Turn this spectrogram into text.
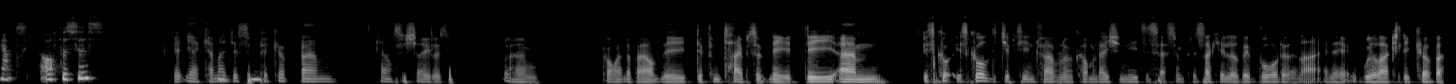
Council officers, Okay, yeah, can I just pick up um, Councillor Shailer's um, comment about the different types of need? The um, it's called it's called the Gypsy and Traveller Accommodation Needs Assessment, but it's actually a little bit broader than that, and it will actually cover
